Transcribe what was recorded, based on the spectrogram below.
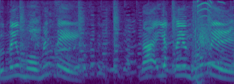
Doon na yung moment eh. Naiyak na yung group eh.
